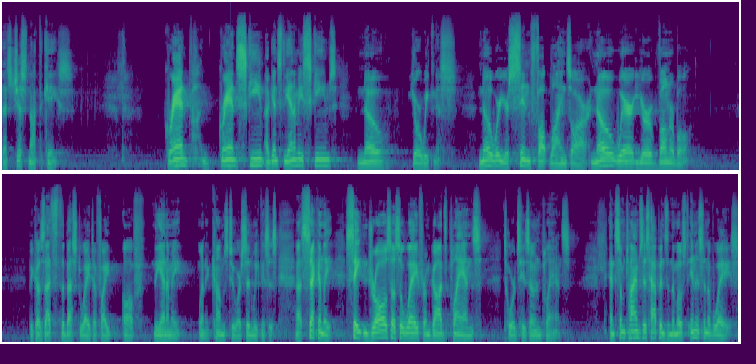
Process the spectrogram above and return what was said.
That's just not the case. Grand, grand scheme against the enemy schemes, know your weakness. Know where your sin fault lines are. Know where you're vulnerable. Because that's the best way to fight off the enemy when it comes to our sin weaknesses. Uh, secondly, Satan draws us away from God's plans towards his own plans. And sometimes this happens in the most innocent of ways.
